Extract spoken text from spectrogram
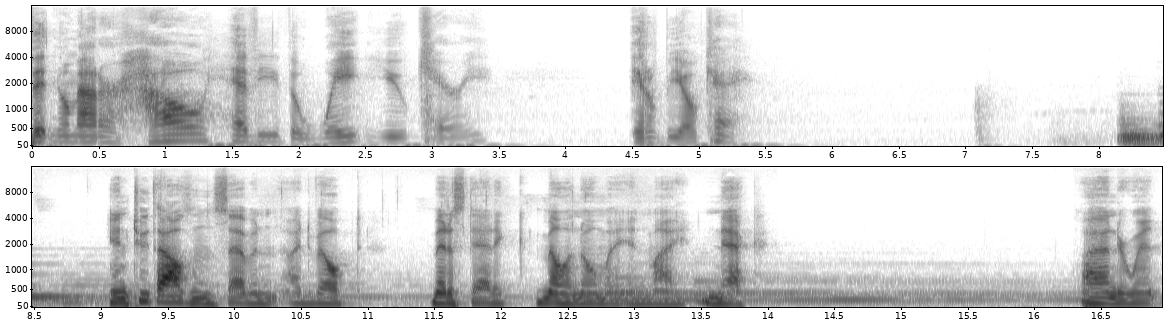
that no matter how heavy the weight you carry, it'll be okay. In 2007, I developed metastatic melanoma in my neck. I underwent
